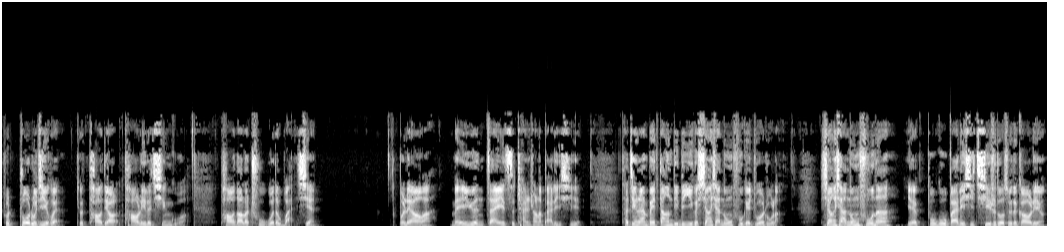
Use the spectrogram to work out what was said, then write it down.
说捉住机会就逃掉，逃离了秦国，跑到了楚国的宛县。不料啊，霉运再一次缠上了百里奚，他竟然被当地的一个乡下农夫给捉住了。乡下农夫呢，也不顾百里奚七十多岁的高龄，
